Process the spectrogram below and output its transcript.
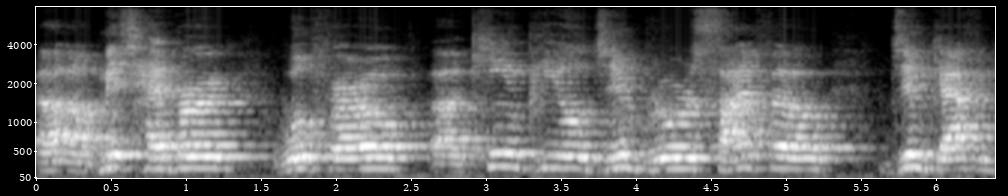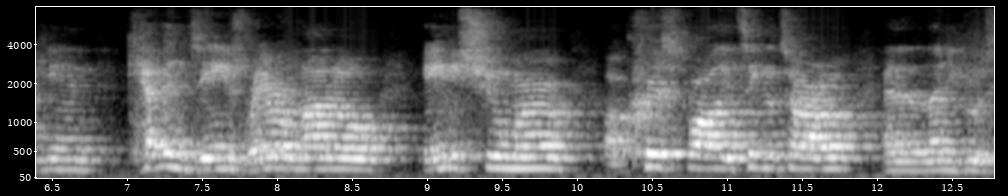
Uh, uh, Mitch Hedberg, Will Ferrell, uh, Key and Peele, Jim Breuer, Seinfeld, Jim Gaffigan, Kevin James, Ray Romano, Amy Schumer, uh, Chris Farley, Tig Notaro, and then Lenny Bruce.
